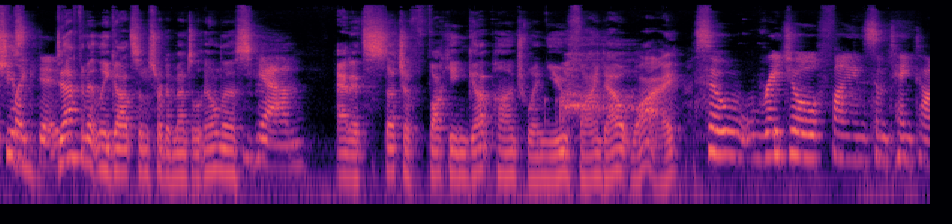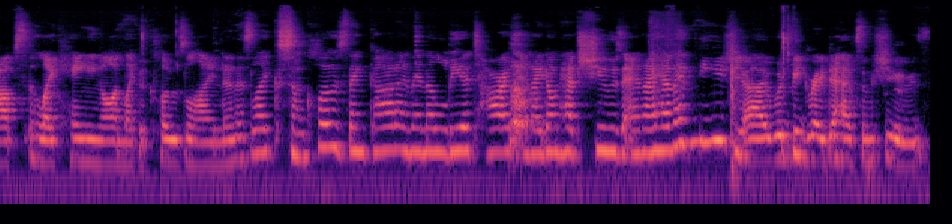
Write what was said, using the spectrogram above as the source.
she's afflicted. definitely got some sort of mental illness, yeah. And it's such a fucking gut punch when you find out why. So Rachel finds some tank tops like hanging on like a clothesline and is like, some clothes, thank God I'm in a leotard and I don't have shoes and I have amnesia. It would be great to have some shoes.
